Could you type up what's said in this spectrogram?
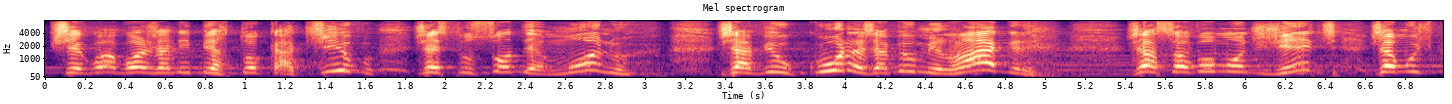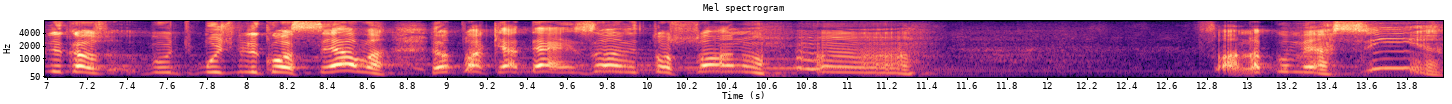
Chegou agora, já libertou cativo, já expulsou demônio, já viu cura, já viu milagre, já salvou um monte de gente, já multiplicou, multiplicou célula. Eu estou aqui há 10 anos e estou só no. Só na conversinha.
